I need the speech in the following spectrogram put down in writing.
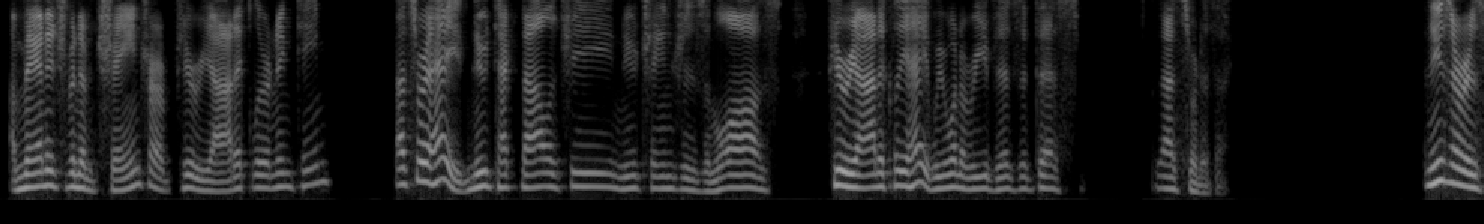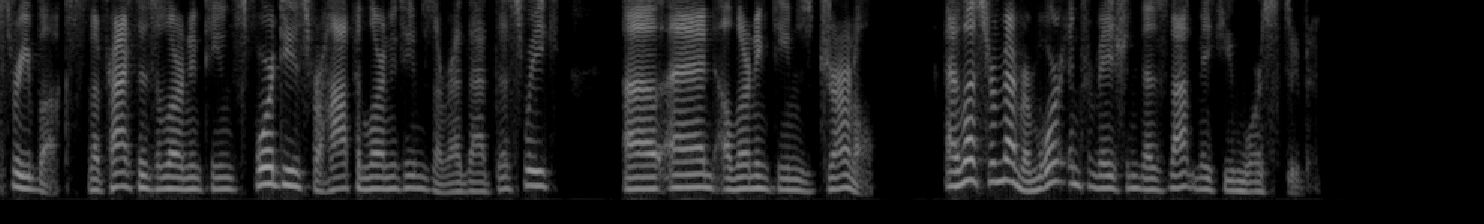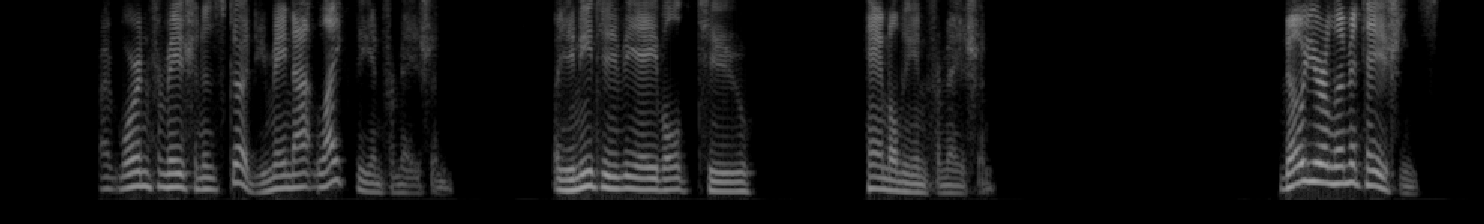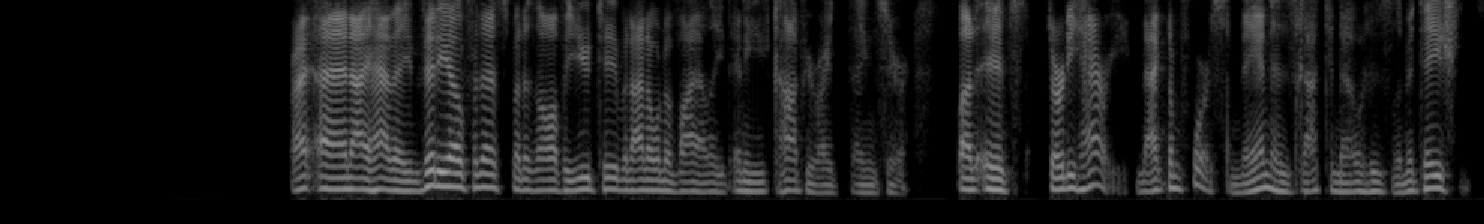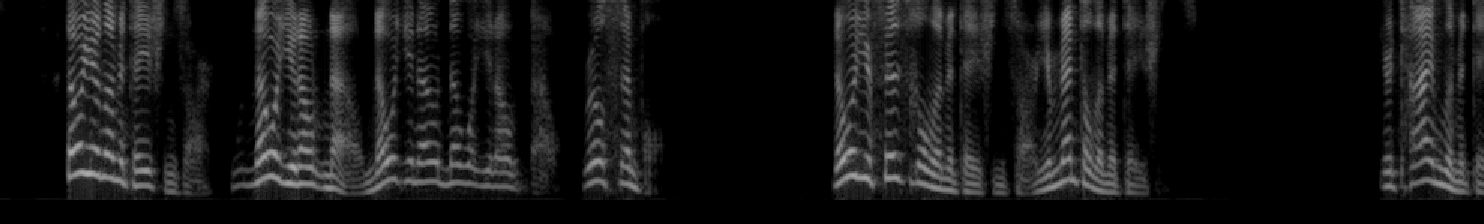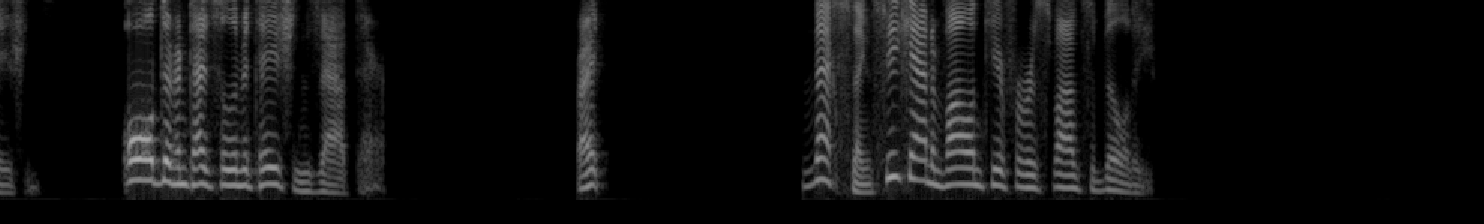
a management of change or a periodic learning team. That's where, hey, new technology, new changes in laws, periodically, hey, we want to revisit this, that sort of thing. And these are his three books The Practice of Learning Teams, Four Ds for Hopin Learning Teams. I read that this week, uh, and a Learning Teams Journal. And let's remember more information does not make you more stupid. Right? More information is good. You may not like the information, you need to be able to handle the information. Know your limitations. Right. And I have a video for this, but it's off of YouTube, and I don't want to violate any copyright things here. But it's Dirty Harry, Magnum Force. A man has got to know his limitations. Know what your limitations are. Know what you don't know. Know what you know. Know what you don't know. Real simple. Know what your physical limitations are, your mental limitations, your time limitations, all different types of limitations out there. Right? Next thing, seek out and volunteer for responsibility.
